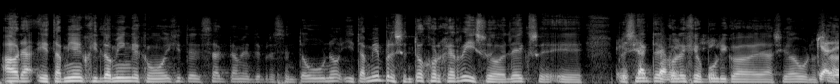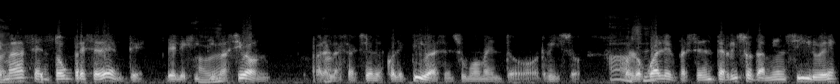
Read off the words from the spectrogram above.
Ahora, eh, también Gil Domínguez, como dijiste exactamente, presentó uno, y también presentó Jorge Rizo, el ex eh, presidente del Colegio Público de la Ciudad de Buenos que Aires. Que además sentó un precedente de legitimación para ah. las acciones colectivas en su momento, Rizo. Ah, Con lo cual el presidente Rizo también sirve,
